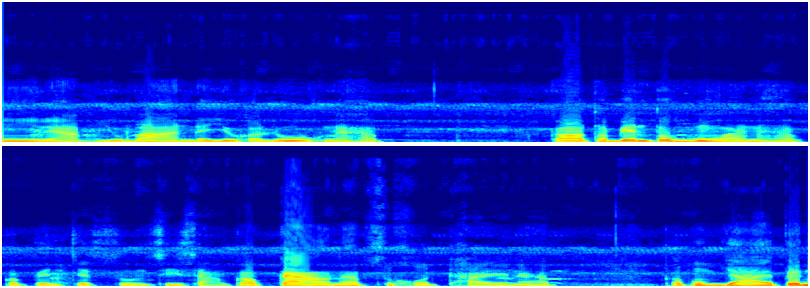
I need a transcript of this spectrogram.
นี่เลยครับ อยู่บ้านได้อยู่กับลูกนะครับ ก็ทะเบียนตัวหัวนะครับ ก็เป็นเจ็ดศูนย์สี่สามเก้าเก้านะครับ สุโขทัยนะครับ ก็ผมย้ายเป็น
